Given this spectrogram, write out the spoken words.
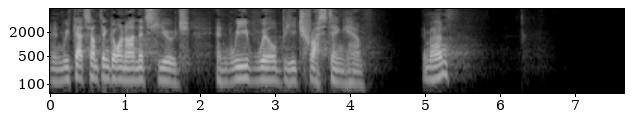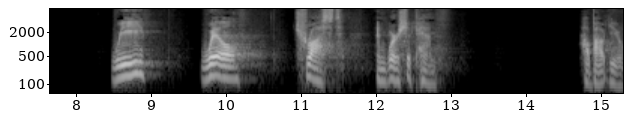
and we've got something going on that's huge, and we will be trusting Him. Amen? We will trust and worship Him. How about you?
